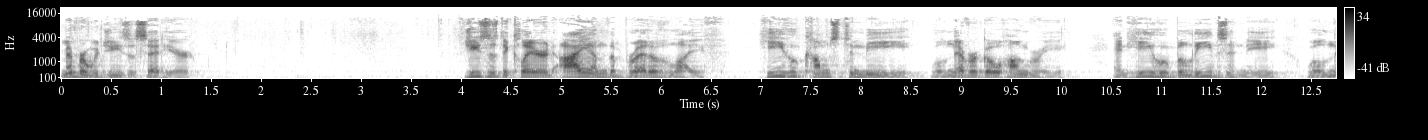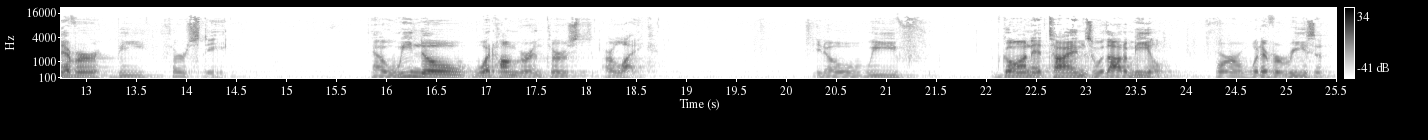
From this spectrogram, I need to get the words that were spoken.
Remember what Jesus said here. Jesus declared, I am the bread of life. He who comes to me will never go hungry, and he who believes in me will never be thirsty. Now, we know what hunger and thirst are like. You know, we've gone at times without a meal for whatever reason.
